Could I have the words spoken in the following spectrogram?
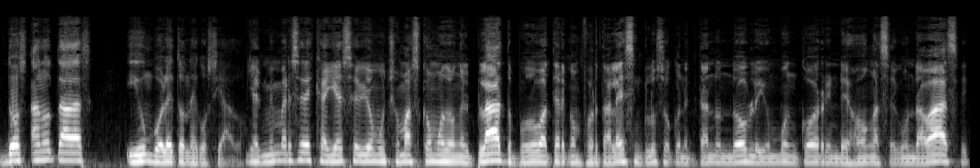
dos anotadas y un boleto negociado. Y el mismo Mercedes que ayer se vio mucho más cómodo en el plato, pudo batear con fortaleza, incluso conectando un doble y un buen corring de home a segunda base.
